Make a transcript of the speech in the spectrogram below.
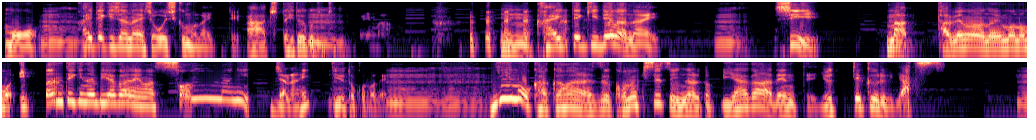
もう、うん快適じゃないし美味しくもないっていう。ああ、ちょっとひどいこと言っちゃった、今。うん、快適ではない。うん。し、まあ、うん食べ物、飲み物も一般的なビアガーデンはそんなにじゃないっていうところで。にもかかわらず、この季節になるとビアガーデンって言ってくるやつ。うん。う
